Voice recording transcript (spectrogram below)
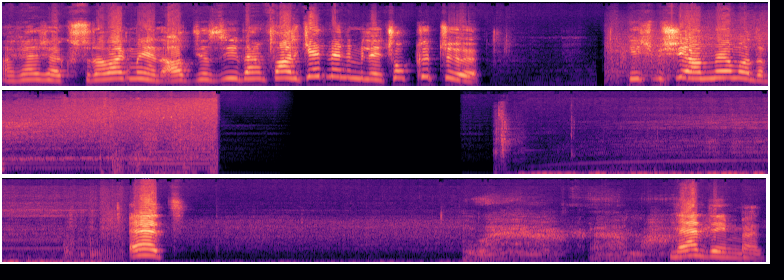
Arkadaşlar kusura bakmayın altyazıyı ben fark etmedim bile çok kötü. Hiçbir şey anlayamadım. Evet. Neredeyim ben?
